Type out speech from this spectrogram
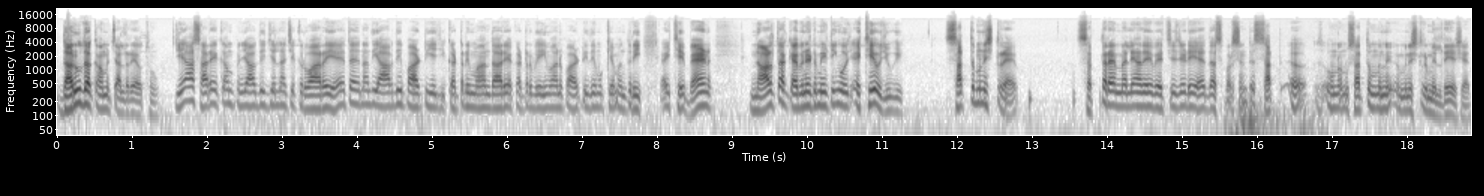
दारू ਦਾ ਕੰਮ ਚੱਲ ਰਿਹਾ ਉਥੋਂ। ਜੇ ਆ ਸਾਰੇ ਕੰਮ ਪੰਜਾਬ ਦੀ ਜੇਲ੍ਹਾਂ 'ਚ ਕਰਵਾ ਰਹੇ ਹੈ ਤਾਂ ਇਹਨਾਂ ਦੀ ਆਪਦੀ ਪਾਰਟੀ ਹੈ ਜੀ, ਕੱਟਰ ਇਮਾਨਦਾਰ ਹੈ ਕੱਟਰ ਬੇਈਮਾਨ ਪਾਰਟੀ ਦੇ ਮੁੱਖ ਮੰਤਰੀ ਇੱਥੇ ਬਹਿਣ ਨਾਲ ਤਾਂ ਕੈਬਨਿਟ ਮੀਟਿੰਗ ਹੋ ਇੱਥੇ ਹੋ ਜੂਗੀ। ਸੱਤ ਮਿਨਿਸਟਰ ਹੈ। 70 ਐਮਐਲਏਆਂ ਦੇ ਵਿੱਚ ਜਿਹੜੇ ਹੈ 10% ਸੱਤ ਉਹਨਾਂ ਨੂੰ ਸੱਤ ਮਿਨੀ- ਮਿਨਿਸਟਰ ਮਿਲਦੇ ਆ ਸ਼ਾਇਦ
